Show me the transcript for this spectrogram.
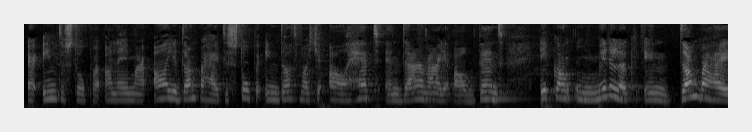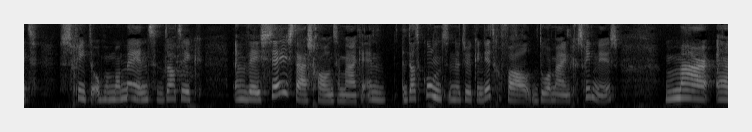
erin te stoppen. Alleen maar al je dankbaarheid te stoppen in dat wat je al hebt en daar waar je al bent. Ik kan onmiddellijk in dankbaarheid schieten op het moment dat ik een wc sta schoon te maken. En dat komt natuurlijk in dit geval door mijn geschiedenis. Maar uh,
